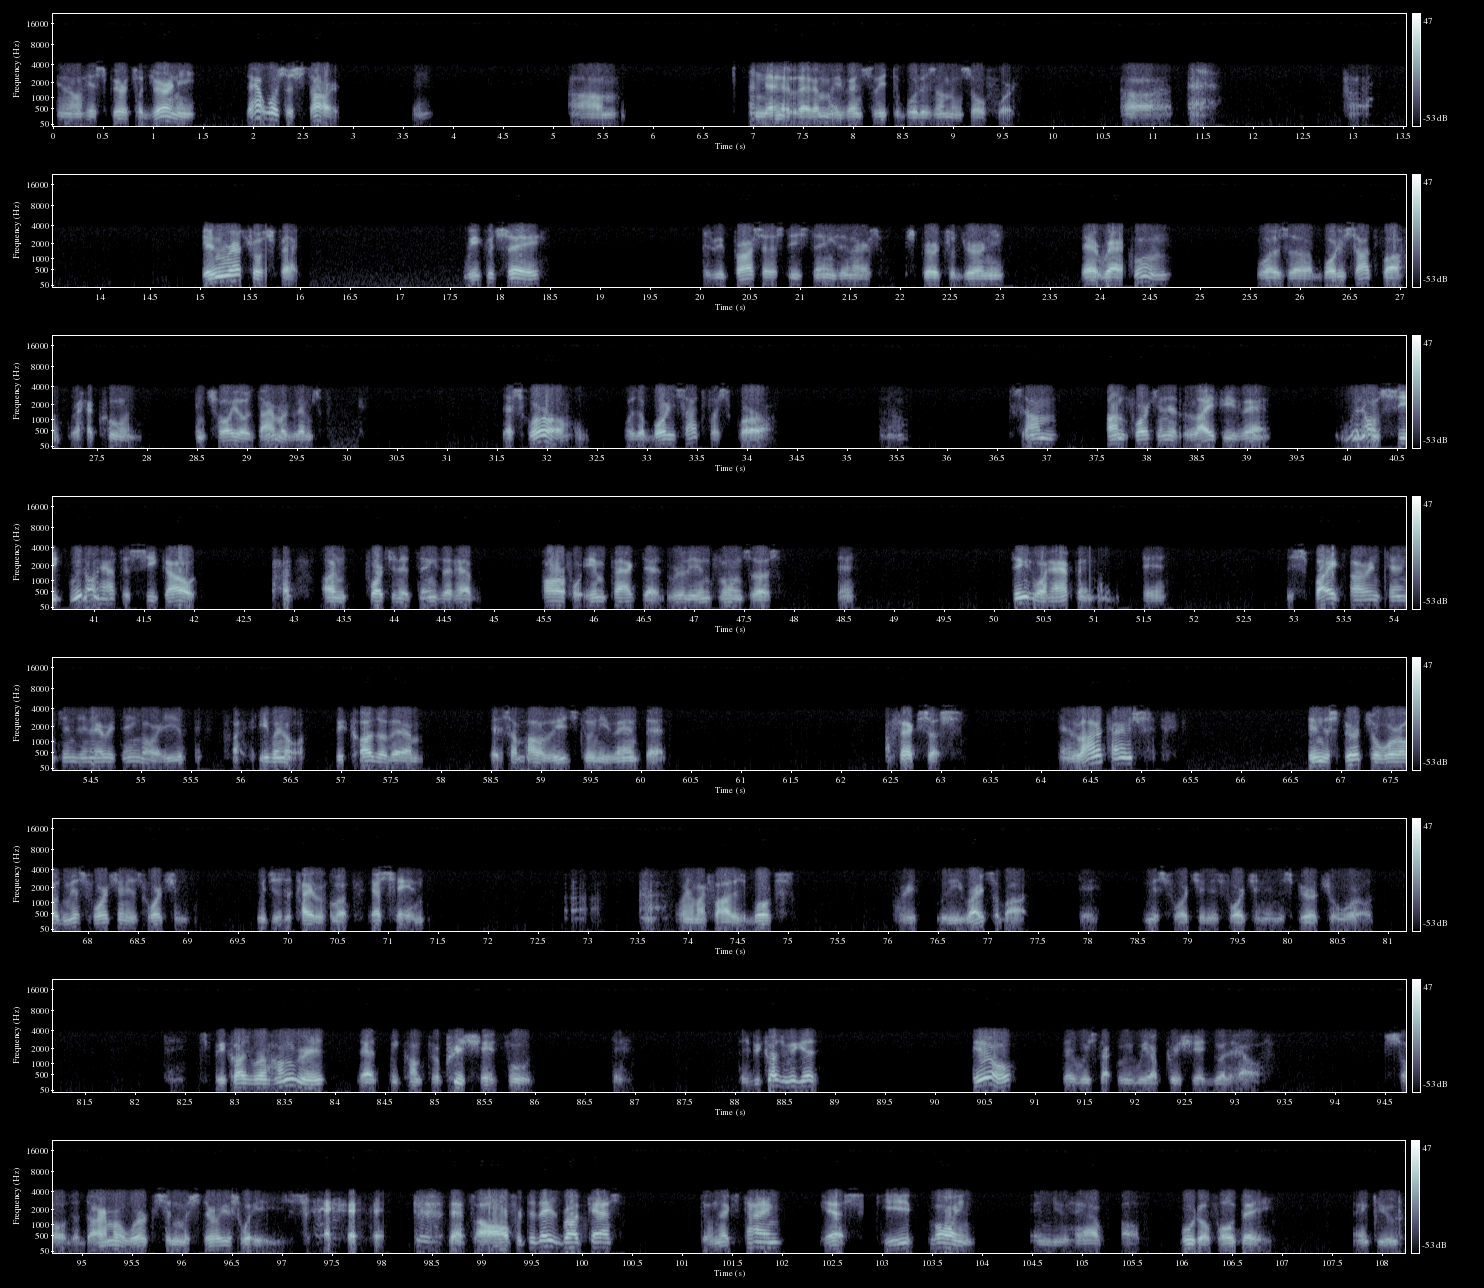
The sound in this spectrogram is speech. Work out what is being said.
you know, his spiritual journey, that was a start. Um, and then it led him eventually to Buddhism and so forth. Uh, in retrospect, we could say as we process these things in our spiritual journey, that raccoon was a bodhisattva raccoon in Choyo's Dharma That squirrel was a bodhisattva squirrel. You know? Some unfortunate life event. We don't seek we don't have to seek out unfortunate things that have powerful impact that really influence us. And eh? things will happen. And eh? despite our intentions and everything, or even because of them, it somehow leads to an event that affects us. And a lot of times in the spiritual world, misfortune is fortune, which is the title of an essay in uh, one of my father's books, where he, where he writes about okay, misfortune is fortune in the spiritual world. Okay. It's because we're hungry that we come to appreciate food. Okay. It's because we get ill we, we appreciate good health. So the Dharma works in mysterious ways. That's all for today's broadcast. Till next time, yes, keep going, and you have a beautiful day. Thank you.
